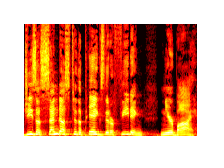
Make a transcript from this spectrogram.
Jesus, send us to the pigs that are feeding nearby.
